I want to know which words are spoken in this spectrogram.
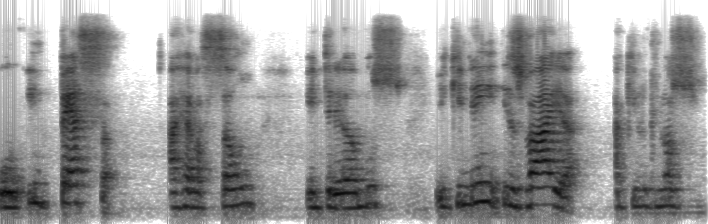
ou impeça a relação entre ambos e que nem esvaia aquilo que nós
